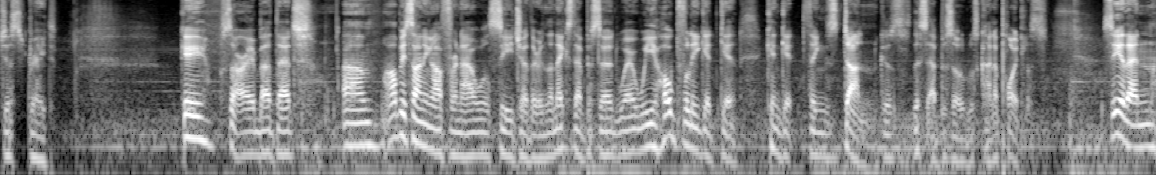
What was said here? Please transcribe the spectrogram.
Just great. Okay, sorry about that. Um, I'll be signing off for now. We'll see each other in the next episode where we hopefully get, get can get things done because this episode was kind of pointless. See you then.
